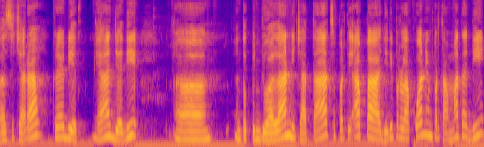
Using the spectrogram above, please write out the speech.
uh, secara kredit. Ya, jadi uh, untuk penjualan dicatat seperti apa? Jadi perlakuan yang pertama tadi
